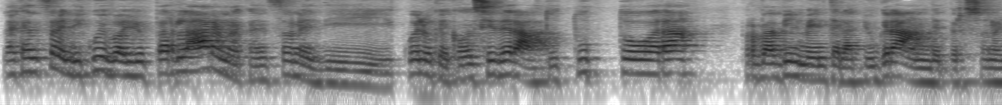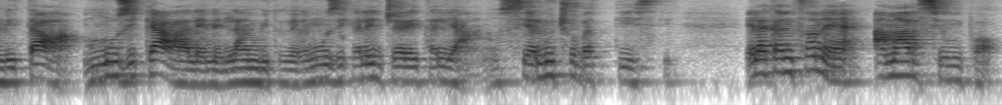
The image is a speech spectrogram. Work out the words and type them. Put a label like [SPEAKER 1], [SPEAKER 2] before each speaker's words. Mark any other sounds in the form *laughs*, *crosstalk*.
[SPEAKER 1] La canzone di cui voglio parlare è una canzone di quello che è considerato tuttora probabilmente la più grande personalità musicale nell'ambito della musica leggera italiana, ossia Lucio Battisti, e la canzone è Amarsi un po'.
